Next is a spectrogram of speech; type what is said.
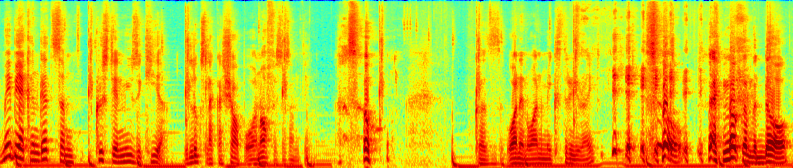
maybe I can get some Christian music here. It looks like a shop or an office or something. so, because one and one makes three, right? so I knock on the door,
